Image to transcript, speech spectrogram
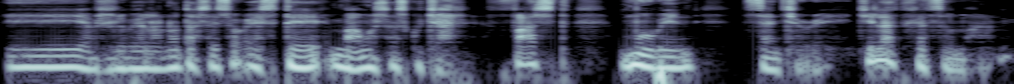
Y a ver si lo veo en las notas eso. Este vamos a escuchar. Fast Moving Century. Gillette Hesselman.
